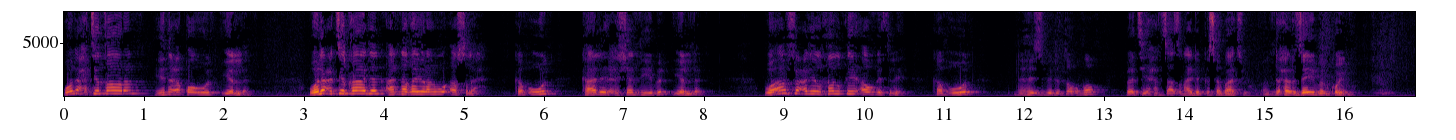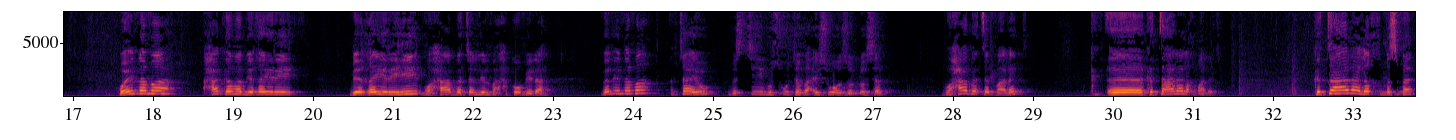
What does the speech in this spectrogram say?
ولا احتقارا ينعقول يلا ولا اعتقادا أن غيره أصلح. كم أقول؟ كان عشان يبل يلا وأنفع للخلق أو مثله. كم أقول؟ نهزب لتغمم بتي حنصاصنا يدك سباتيو اندحر زي بالكوينو وإنما حكم بغير بغيره محابة للمحكوم له. بل إنما انتايو بستي مسؤوته بأي سوى زلو سب. محابة مالت كتهلالق مالت. كتهلالق مسمن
